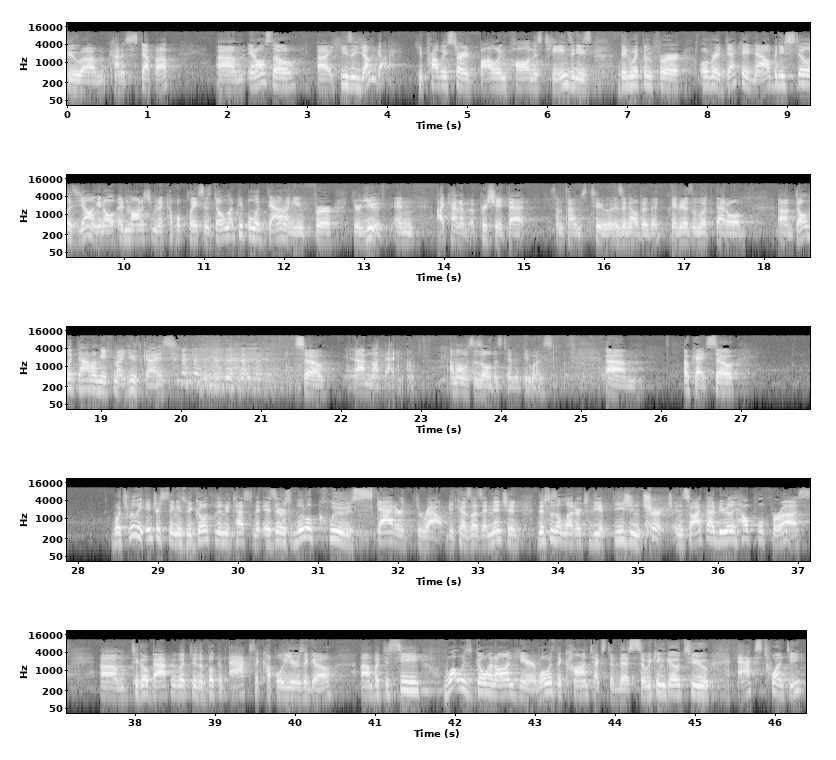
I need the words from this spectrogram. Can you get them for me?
to um, kind of step up. Um, and also, uh, he's a young guy. He probably started following Paul in his teens, and he's been with him for over a decade now, but he still is young. And I'll admonish him in a couple places. Don't let people look down on you for your youth. And I kind of appreciate that sometimes too, as an elder that maybe doesn't look that old. Um, don't look down on me for my youth, guys. so, I'm not that young. I'm almost as old as Timothy was. Um, okay, so what's really interesting as we go through the New Testament is there's little clues scattered throughout because, as I mentioned, this is a letter to the Ephesian church. And so I thought it'd be really helpful for us um, to go back. We went through the book of Acts a couple years ago um, but to see what was going on here, what was the context of this. So we can go to Acts 20,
